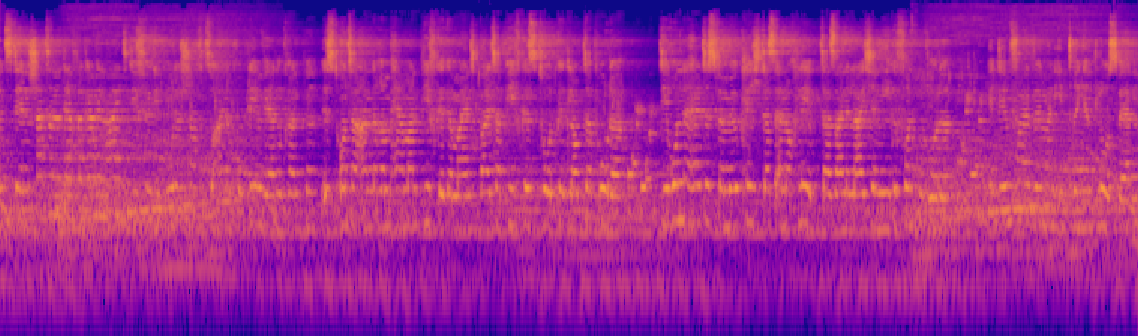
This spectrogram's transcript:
Mit den Schatten der Vergangenheit, die für die Bruderschaft zu einem Problem werden könnten, ist unter anderem Hermann Piefke gemeint, Walter Piefkes totgeglaubter Bruder. Die Runde hält es für möglich, dass er noch lebt, da seine Leiche nie gefunden wurde. In dem Fall will man ihn dringend loswerden.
